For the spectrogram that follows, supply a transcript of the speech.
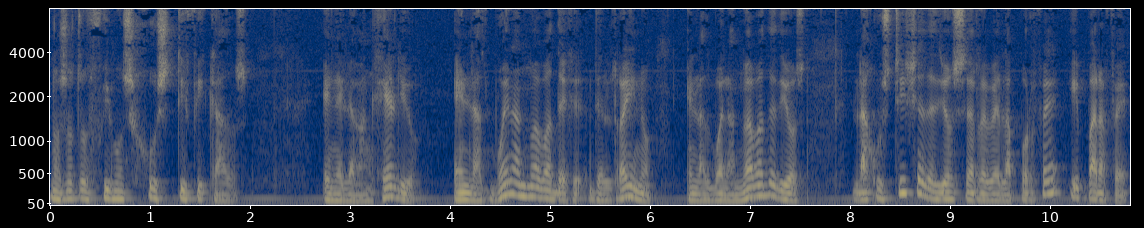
nosotros fuimos justificados. En el Evangelio, en las buenas nuevas del reino, en las buenas nuevas de Dios, la justicia de Dios se revela por fe y para fe,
